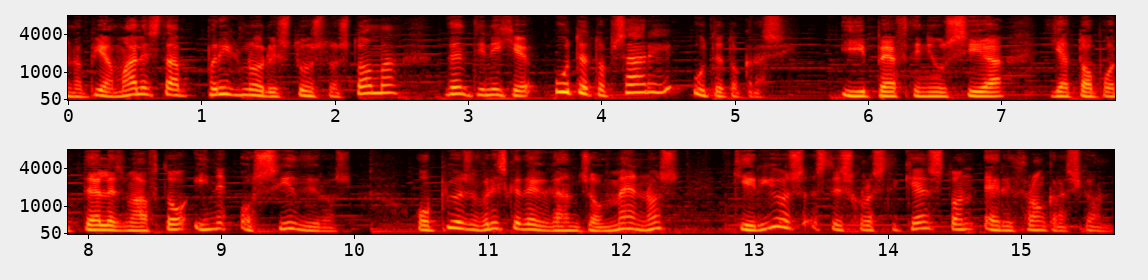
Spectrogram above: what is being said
την οποία μάλιστα πριν γνωριστούν στο στόμα δεν την είχε ούτε το ψάρι ούτε το κρασί. Η υπεύθυνη ουσία για το αποτέλεσμα αυτό είναι ο σίδηρος, ο οποίος βρίσκεται γαντζωμένος κυρίως στις χρωστικές των ερυθρών κρασιών.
